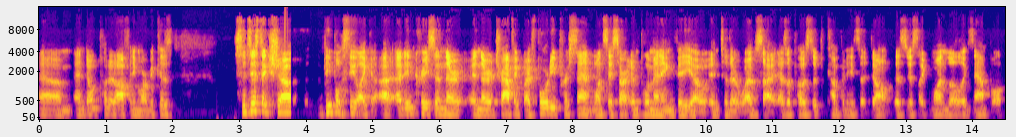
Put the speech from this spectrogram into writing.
um, and don't put it off anymore because statistics show people see like a, an increase in their in their traffic by 40% once they start implementing video into their website as opposed to companies that don't. It's just like one little example.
